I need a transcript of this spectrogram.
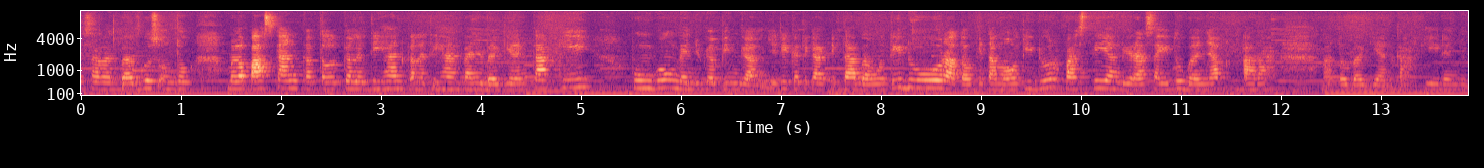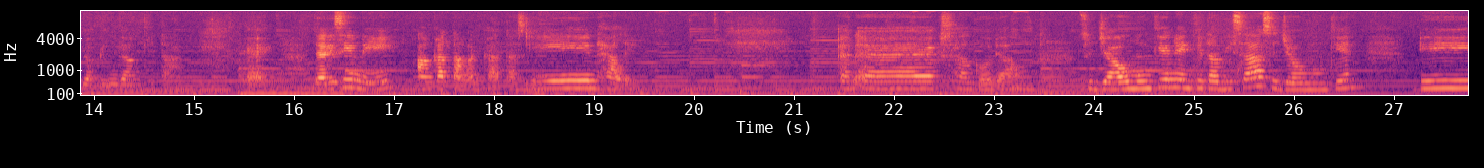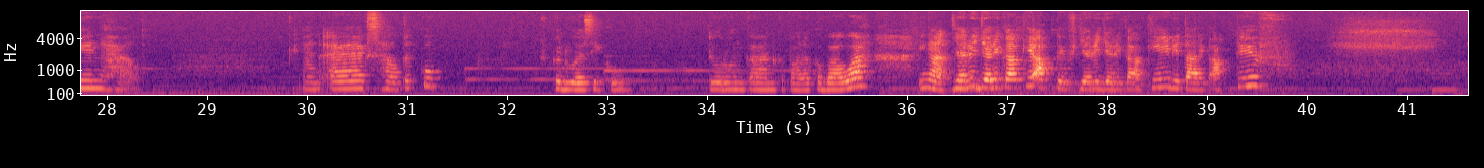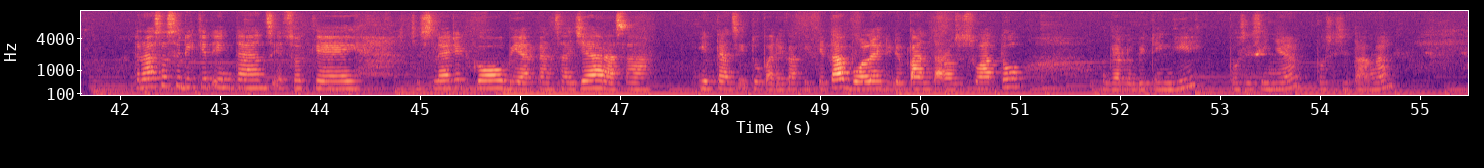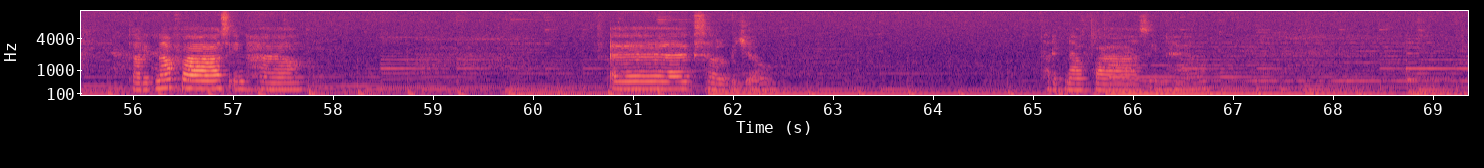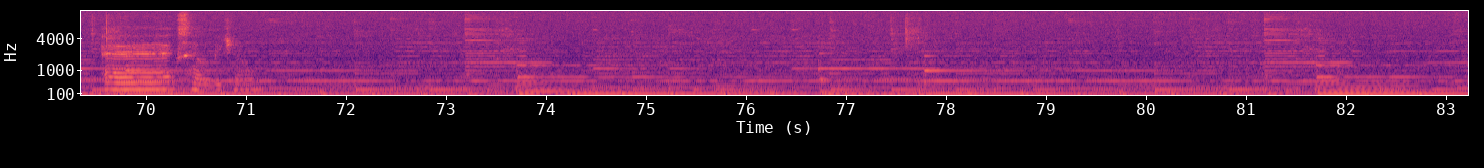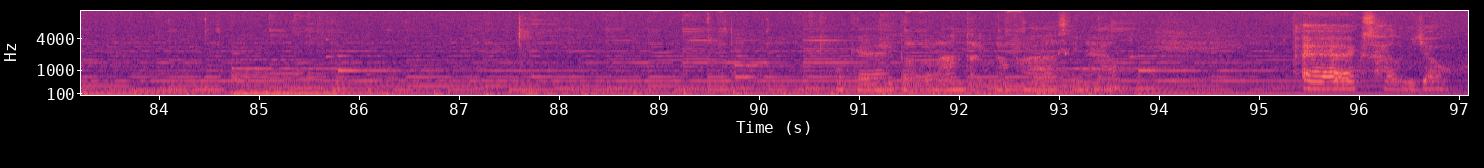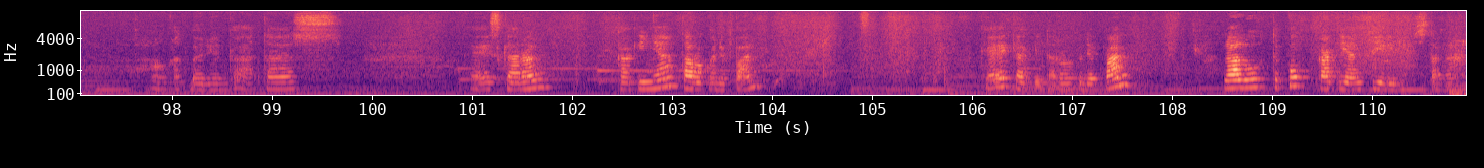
sangat bagus untuk melepaskan keletihan-keletihan pada bagian kaki, punggung dan juga pinggang. Jadi ketika kita bangun tidur atau kita mau tidur pasti yang dirasa itu banyak arah atau bagian kaki dan juga pinggang kita. Oke. Dari sini angkat tangan ke atas, inhale. And exhale go down. Sejauh mungkin yang kita bisa, sejauh mungkin inhale and exhale tekuk kedua siku. Turunkan kepala ke bawah. Ingat jari-jari kaki aktif. Jari-jari kaki ditarik aktif. Terasa sedikit intens it's okay. Just let it go biarkan saja rasa intens itu pada kaki kita. Boleh di depan taruh sesuatu agar lebih tinggi posisinya posisi tangan. Tarik nafas inhale exhale lebih jauh. Tarik nafas inhale. Exhale lebih jauh exhale lebih jauh. Angkat badan ke atas. Oke sekarang kakinya taruh ke depan. Oke kaki taruh ke depan. Lalu tekuk kaki yang kiri setengah.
